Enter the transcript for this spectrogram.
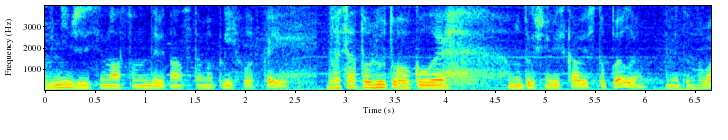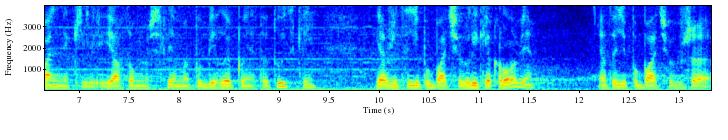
В ніч з 18 на 19 ми приїхали в Київ. 20 лютого, коли внутрішні війська відступили, мітингувальники, я в тому числі, ми побігли по інститутській. Я вже тоді побачив ріки крові, я тоді побачив вже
